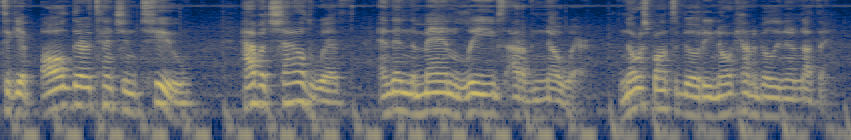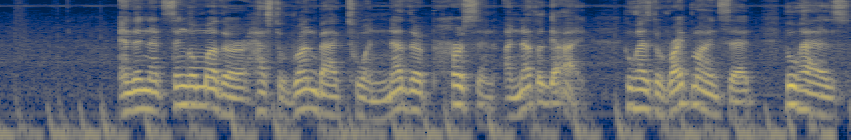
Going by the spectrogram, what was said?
to give all their attention to, have a child with, and then the man leaves out of nowhere. No responsibility, no accountability, no nothing. And then that single mother has to run back to another person, another guy who has the right mindset, who has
